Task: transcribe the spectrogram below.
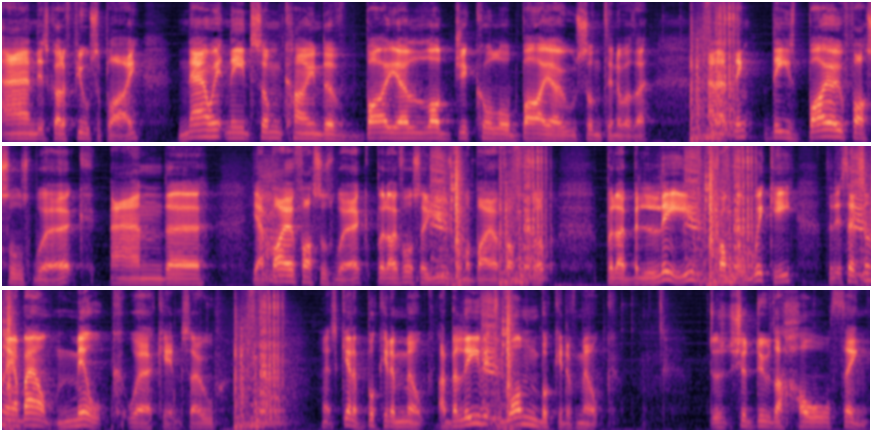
and it's got a fuel supply. Now it needs some kind of biological or bio something or other. And I think these biofossils work, and uh, yeah, biofossils work, but I've also used all my biofossils up. But I believe from the wiki that it said something about milk working, so let's get a bucket of milk. I believe it's one bucket of milk. Does, should do the whole thing.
